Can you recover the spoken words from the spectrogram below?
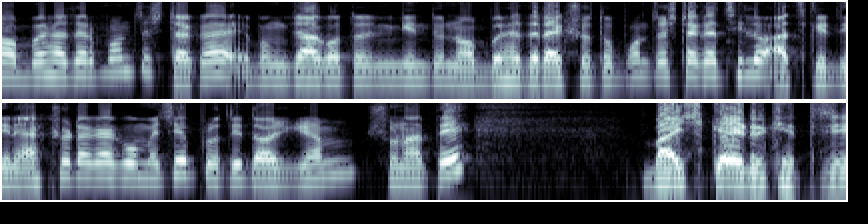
নব্বই হাজার পঞ্চাশ টাকা এবং যা গতদিন কিন্তু নব্বই হাজার একশত পঞ্চাশ টাকা ছিল, আজকের দিনে একশো টাকা কমেছে প্রতি দশ গ্রাম সোনাতে বাইশ ক্যারেটের ক্ষেত্রে।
